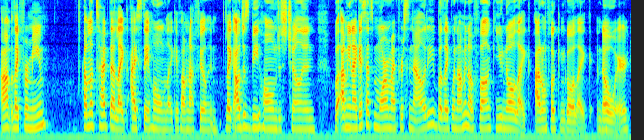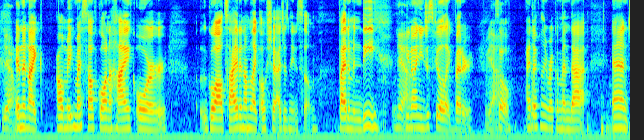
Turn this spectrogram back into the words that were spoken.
um like for me i'm the type that like i stay home like if i'm not feeling like i'll just be home just chilling but i mean i guess that's more of my personality but like when i'm in a funk you know like i don't fucking go like nowhere Yeah. and then like i'll make myself go on a hike or go outside and I'm like, oh shit, I just needed some vitamin D. Yeah. You know, and you just feel like better. Yeah. So I definitely recommend that. And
